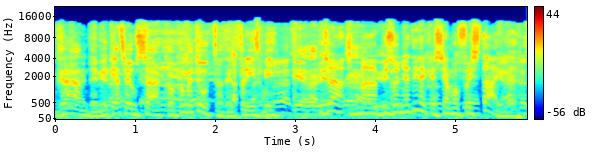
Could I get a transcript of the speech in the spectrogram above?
Grande, mi piace un sacco, come tutto del frisbee. Già, ma bisogna dire che siamo freestyler.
